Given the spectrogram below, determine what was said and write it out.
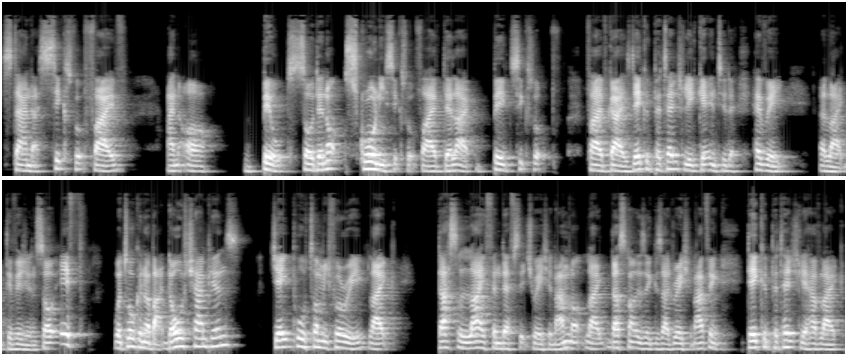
stand at six foot five and are built, so they're not scrawny six foot five. They're like big six foot five guys. They could potentially get into the heavyweight uh, like division. So if we're talking about those champions, Jake Paul, Tommy Fury, like that's a life and death situation. I'm not like that's not an exaggeration. I think they could potentially have like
